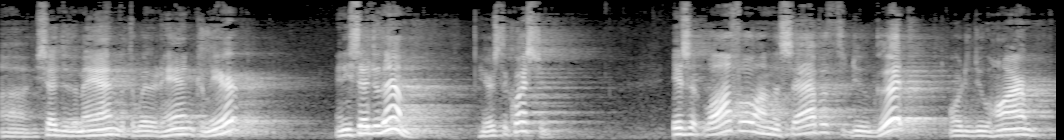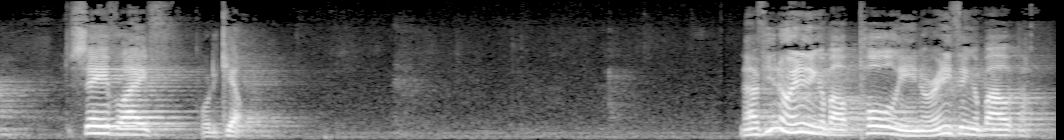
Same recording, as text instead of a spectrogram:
Uh, he said to the man with the withered hand, Come here. And he said to them, Here's the question Is it lawful on the Sabbath to do good or to do harm, to save life or to kill? Now, if you know anything about polling or anything about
